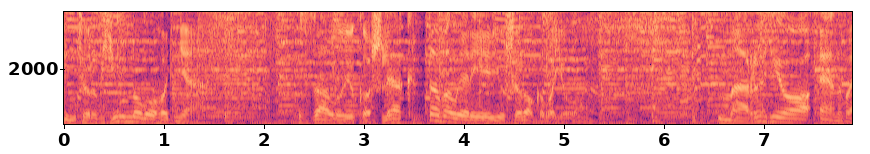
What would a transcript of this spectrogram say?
Інтерв'ю нового дня з Аллою Кошляк та Валерією Широковою на радіо НВ.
